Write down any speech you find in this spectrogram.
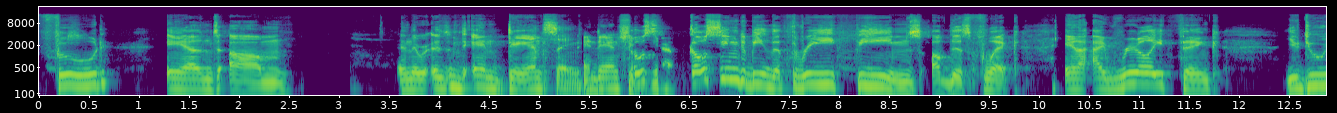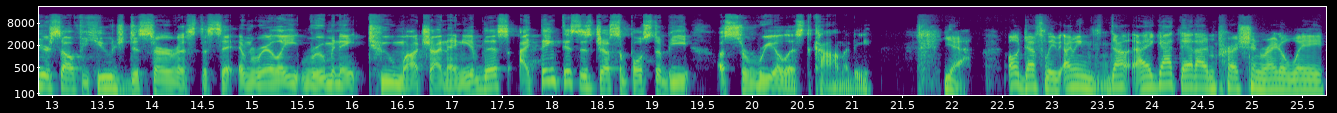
food and um and there was and dancing. And dancing those, yeah. those seem to be the three themes of this flick and I, I really think you do yourself a huge disservice to sit and really ruminate too much on any of this. I think this is just supposed to be a surrealist comedy. Yeah. Oh definitely. I mean i got that impression right away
